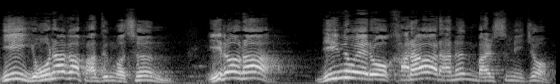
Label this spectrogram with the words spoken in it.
이 요나가 받은 것은 일어나 니누에로 가라라는 말씀이죠.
